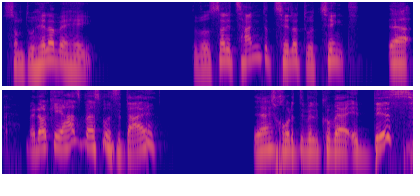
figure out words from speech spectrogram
som du hellere vil have. Du ved, så er det tanken, der tæller, du har tænkt. Ja. Men okay, jeg har et spørgsmål til dig. Ja. Tror du, det ville kunne være en dis?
